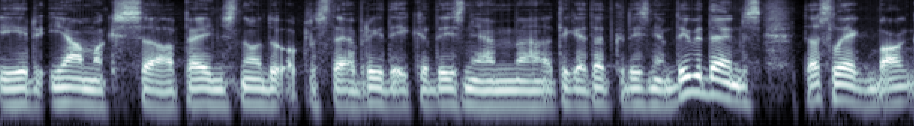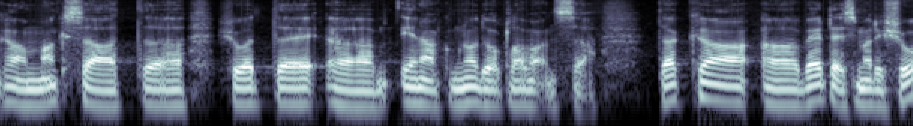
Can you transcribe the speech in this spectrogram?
ir jāmaksā peļņas nodoklis tajā brīdī, kad izņem tikai tad, kad izņem dividendus. Tas liek bankām maksāt šo te, ienākumu nodokli avansā. Tā kā uh, vērtēsim arī šo,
